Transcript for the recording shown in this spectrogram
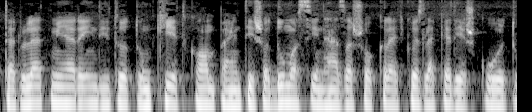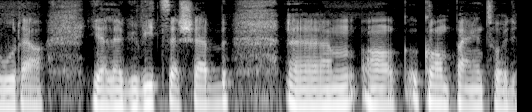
terület. Mi erre indítottunk két kampányt is, a Duma színházasokkal egy közlekedés kultúra jellegű viccesebb a kampányt, hogy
